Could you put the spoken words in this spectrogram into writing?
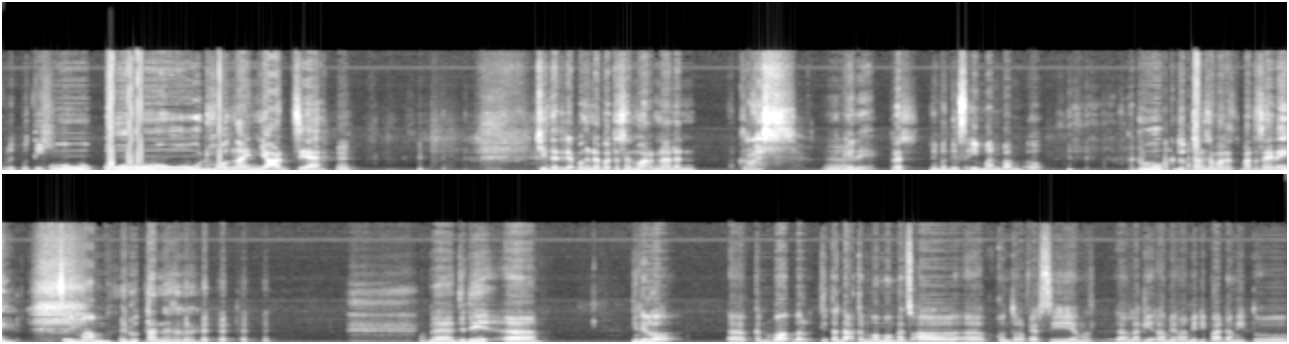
kulit putih. Uh, uh, the whole nine yards ya. Cinta tidak mengenal batasan warna dan keras. Uh, Oke okay deh. Terus? Yang penting seiman bang. Oh. Aduh, kedutan sama mata saya nih. Seimam. Kedutan. nah, jadi uh, gini loh Uh, kan kita tidak akan ngomongkan soal uh, kontroversi yang, yang lagi rame-rame di Padang itu.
